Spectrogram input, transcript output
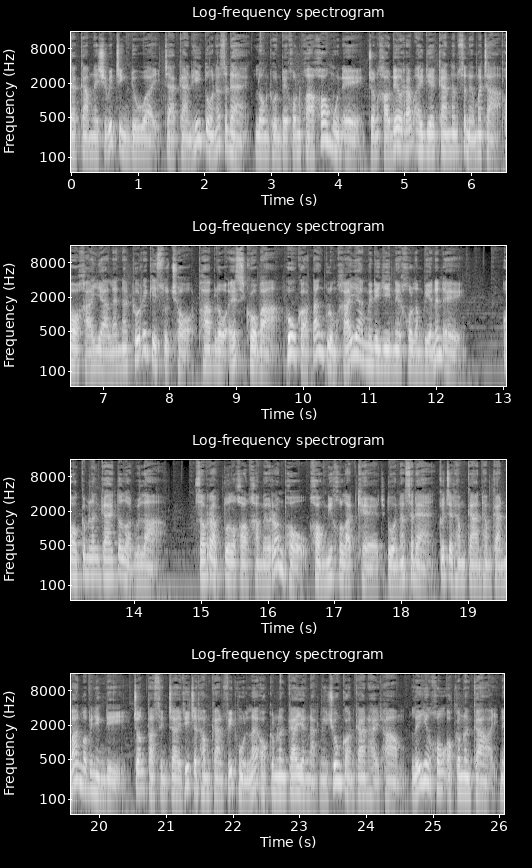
ญากรรมในชีวิตจริงด้วย จากการที่ตัวนักแสดงลงทุนไปค้นคว้าข้อมูลเอง จนเขาได้รับไอเดียการนำเสนอมาจากพ่อค้ายาและนักธุรกิจสุดโฉดพาโบโลเอสโคบาผู้ก่อตั้งกลุ่มค้ายาเมเดยินในโคลัมเบียนั่นเองออกกำลังกายตลอดเวลา สำหรับตัวละครคาเมรอนโพลของนิโคลัสเคจตัวนักแสดงก็จะทำการทำการบ้านมาเป็นอย่างดี จนตัดสินใจที่จะทำการฟิตหุ่นและออกกำลังกายอย่างหนักในช่วงก่อนการถ่ายทำและยังคงออกกำลังกายใน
